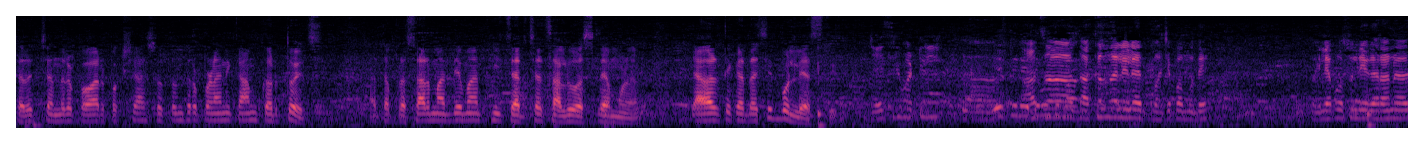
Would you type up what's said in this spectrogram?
शरदचंद्र पवार पक्ष हा स्वतंत्रपणाने काम करतोयच. आता प्रसारमाध्यमात ही चर्चा चालू असल्यामुळं त्यावर ते कदाचित बोलले असतील. जयश्री पाटील आज दाखल झालेले आहेत भाजपामध्ये. पहिल्यापासून हे घरानं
